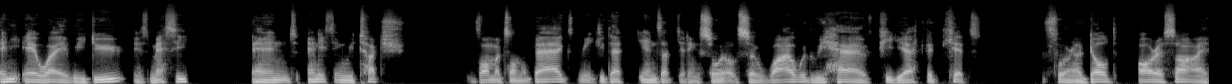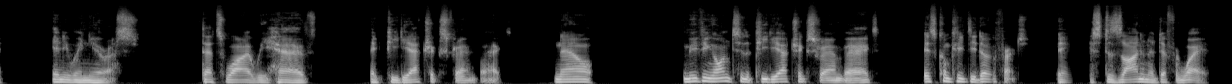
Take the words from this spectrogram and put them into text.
any airway we do is messy and anything we touch vomits on the bags, that ends up getting soiled. So why would we have pediatric kits for an adult RSI anywhere near us? That's why we have a pediatric scram bag. Now, moving on to the pediatric scram bag, it's completely different. It's designed in a different way.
